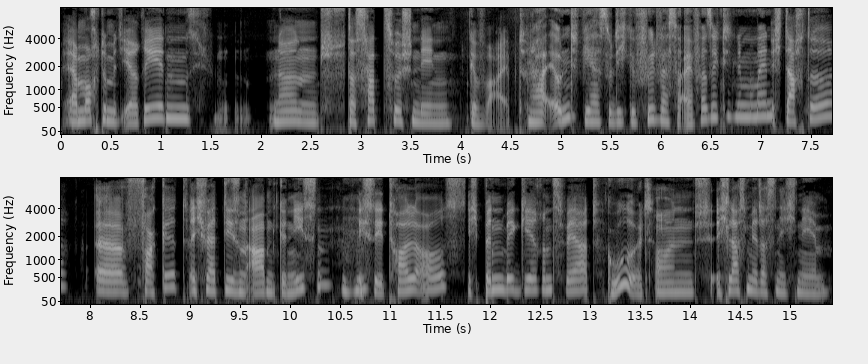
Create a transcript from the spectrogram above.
Er mochte mit ihr reden, ne, und das hat zwischen denen geweibt. Ja, und wie hast du dich gefühlt? Warst du eifersüchtig im Moment? Ich dachte, äh, fuck it, ich werde diesen Abend genießen. Ich sehe toll aus, ich bin begehrenswert Gut. und ich lasse mir das nicht nehmen.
